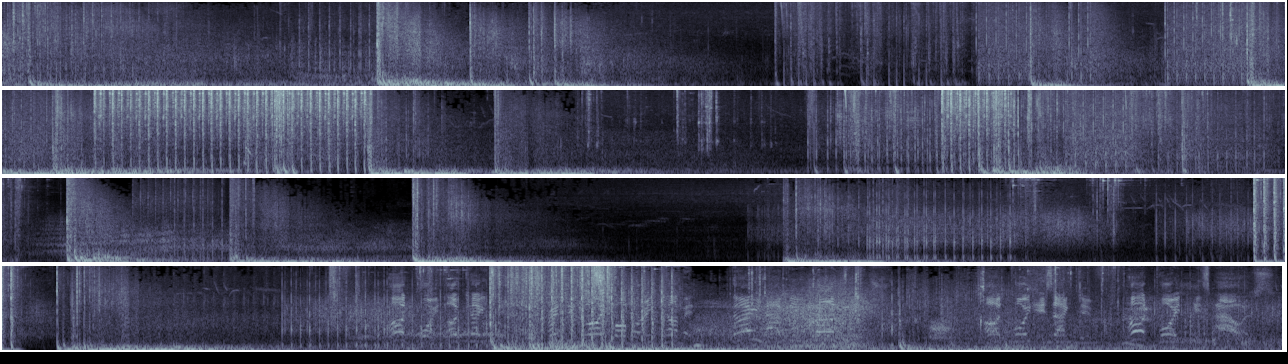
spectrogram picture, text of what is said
Hard point located. Friendly glide bomber incoming. They have the advantage. Hard point is active. Hard point is ours.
